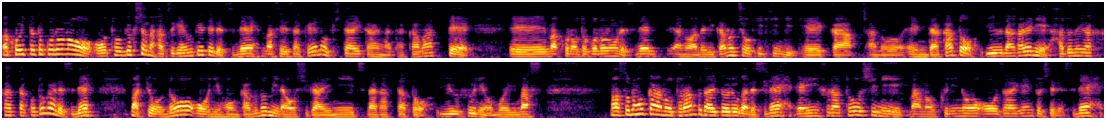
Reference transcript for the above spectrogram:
まあ、こういったところの当局者の発言を受けてですね、まあ、政策への期待感が高まって、えー、まあ、このところのですねあのアメリカの長期金利低下あの円高という流れに歯止めがかかったことがですね、まあ、今日の日本株の見直し買いにつながったというふうに思います。まあ、その他のトランプ大統領がですねインフラ投資に、まあ、の国の財源としてですね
